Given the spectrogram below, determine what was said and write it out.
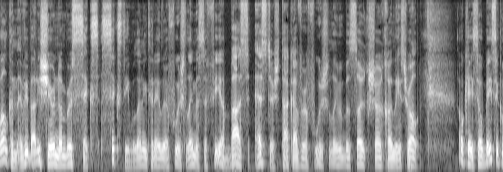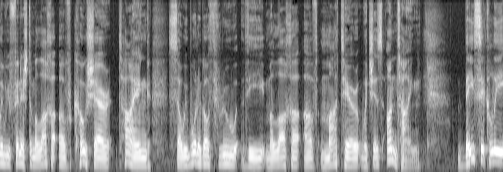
Welcome, everybody. Share number 660. We're learning today Refuah Shlema Sophia Bas Esther Shtakav Refuah Shlema Shar Yisrael. Okay, so basically we finished the malacha of kosher tying, so we want to go through the malacha of matir, which is untying. Basically,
